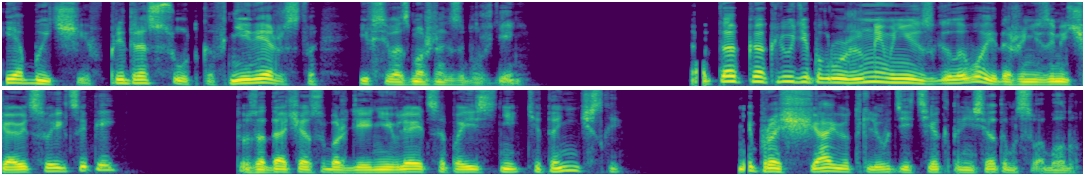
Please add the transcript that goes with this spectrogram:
и обычаев, предрассудков, невежества и всевозможных заблуждений. А так как люди погружены в них с головой и даже не замечают своих цепей, то задача освобождения является поистине титанической. Не прощают люди те, кто несет им свободу.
